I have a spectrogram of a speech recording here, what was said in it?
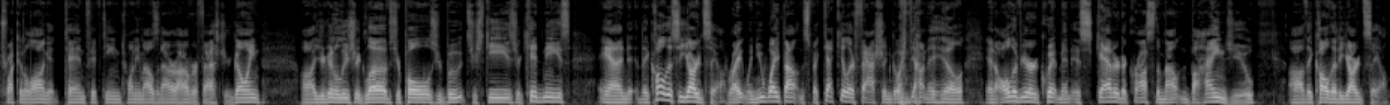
trucking along at 10, 15, 20 miles an hour, however fast you're going, uh, you're going to lose your gloves, your poles, your boots, your skis, your kidneys. And they call this a yard sale, right? When you wipe out in spectacular fashion going down a hill and all of your equipment is scattered across the mountain behind you, uh, they call that a yard sale.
